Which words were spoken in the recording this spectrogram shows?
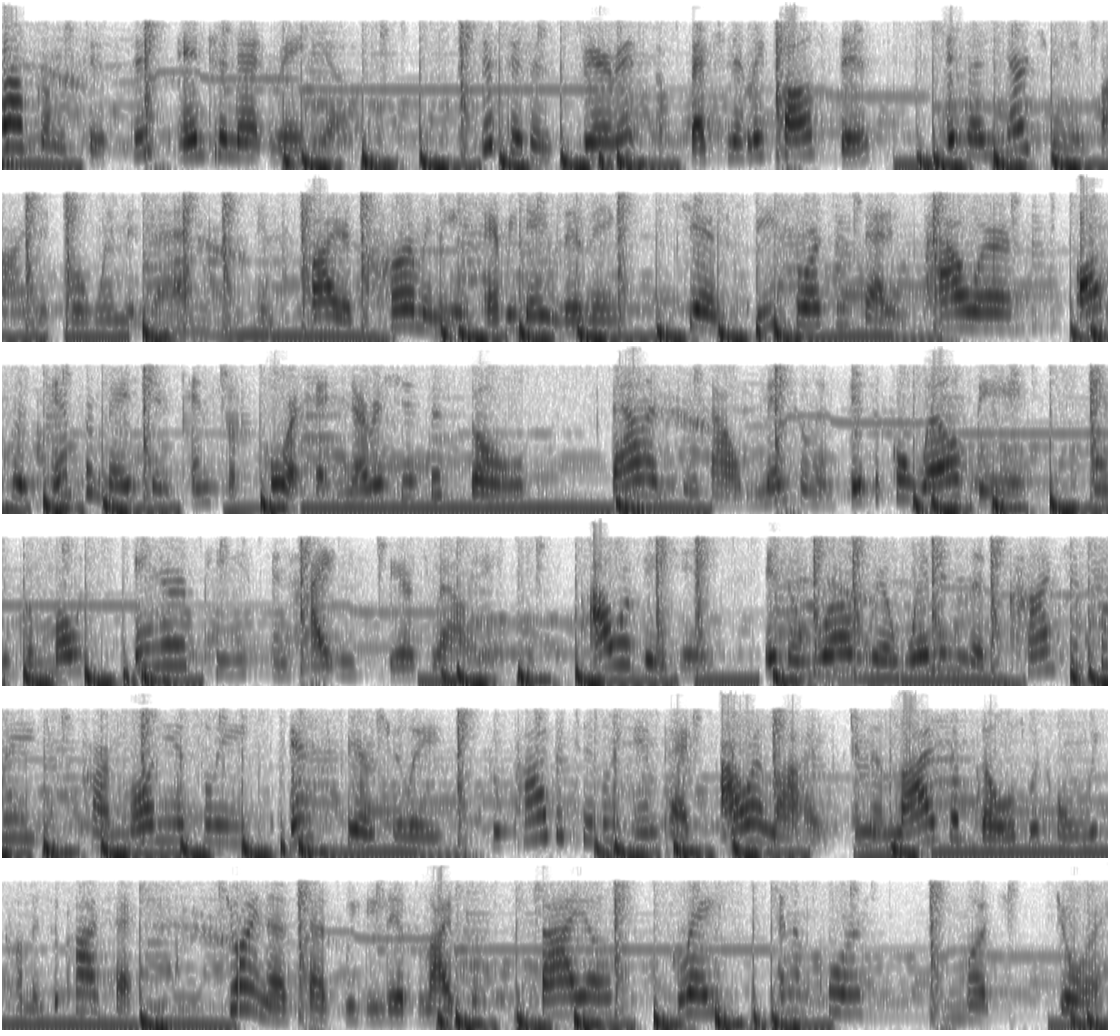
Welcome to Sis Internet Radio. Sisters in Spirit, affectionately called Sis, is a nurturing environment for women that inspires harmony in everyday living, shares resources that empower, offers information and support that nourishes the soul, balances our mental and physical well being, and promotes inner peace and heightened spirituality. Our vision is a world where women live consciously, harmoniously, and spiritually to positively impact our lives and the lives of those with whom we come into contact. Join us as we live life with style, grace, and of course, much joy.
